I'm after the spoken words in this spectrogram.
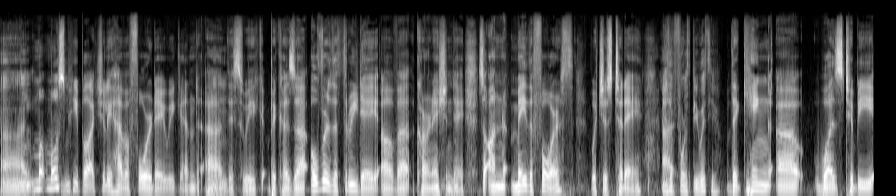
Uh, Mo most people actually have a four day weekend uh, this week because uh, over the three day of uh, Coronation Day, so on May the 4th, which is today, May the fourth be with you. the king uh, was to be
